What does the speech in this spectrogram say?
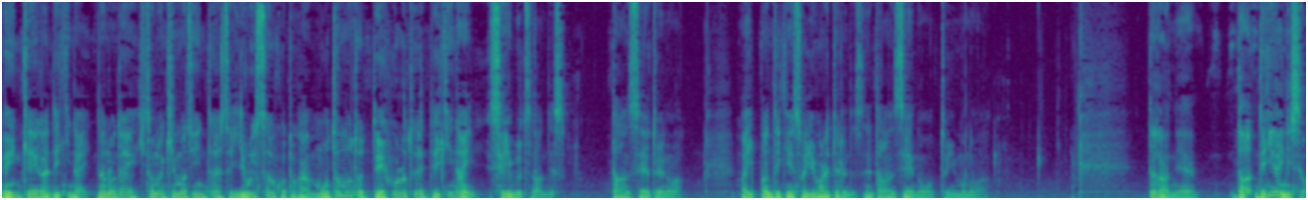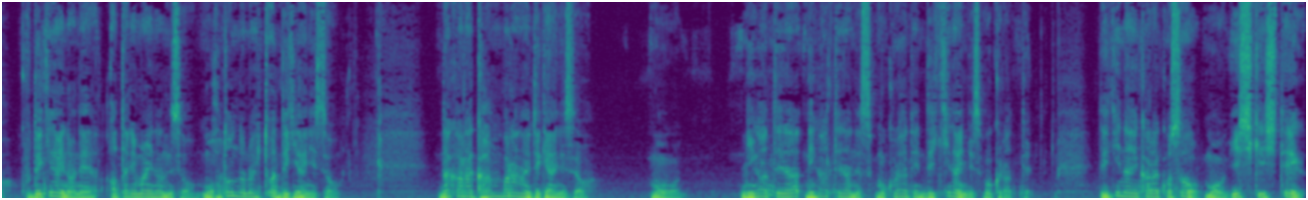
連携ができない。なので、人の気持ちに対して寄り添うことがもともとデフォルトでできない生物なんです。男性というのは。まあ一般的にそう言われてるんですね。男性脳というものは。だからね、だ、できないんですよ。できないのはね、当たり前なんですよ。もうほとんどの人はできないんですよ。だから頑張らないといけないんですよ。もう、苦手な、苦手なんです。もうこれはね、できないんです、僕らって。できないからこそ、もう意識して、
